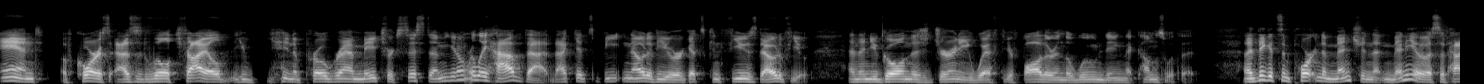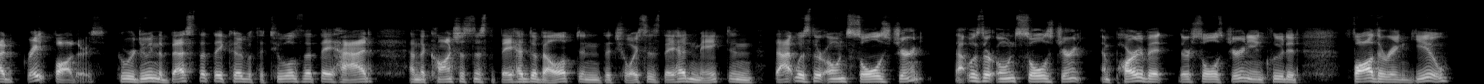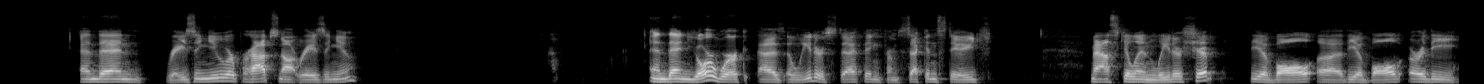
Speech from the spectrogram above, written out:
And of course, as a little child, you in a program matrix system, you don't really have that. That gets beaten out of you or gets confused out of you. And then you go on this journey with your father and the wounding that comes with it. And I think it's important to mention that many of us have had great fathers who were doing the best that they could with the tools that they had and the consciousness that they had developed and the choices they had made. And that was their own soul's journey. That was their own soul's journey. And part of it, their soul's journey included fathering you and then raising you or perhaps not raising you. And then your work as a leader stepping from second stage masculine leadership, the evolve, uh, the evolve or the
